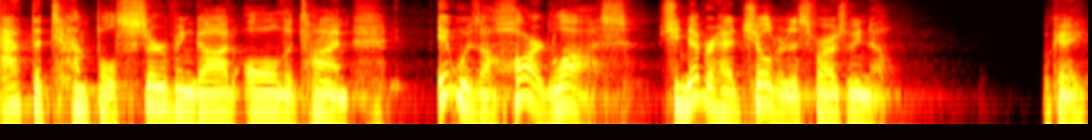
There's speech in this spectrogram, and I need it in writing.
at the temple serving God all the time. It was a hard loss. She never had children, as far as we know. Okay?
